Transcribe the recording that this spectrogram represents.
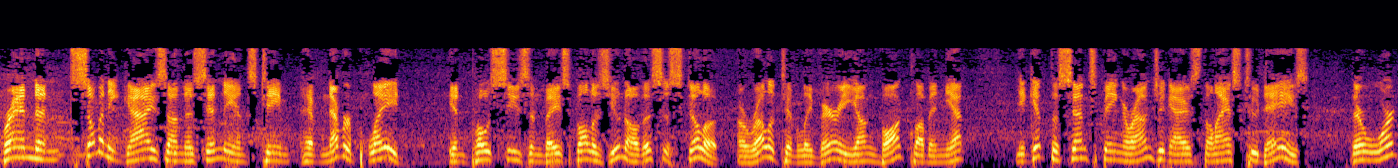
Brandon, so many guys on this Indians team have never played in postseason baseball. As you know, this is still a, a relatively very young ball club, and yet you get the sense being around you guys the last two days, there weren't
